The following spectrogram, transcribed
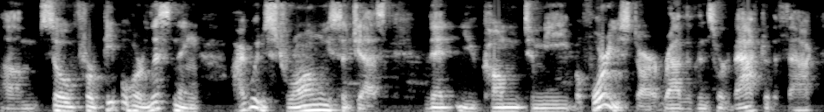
Um, so for people who are listening, I would strongly suggest that you come to me before you start rather than sort of after the fact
